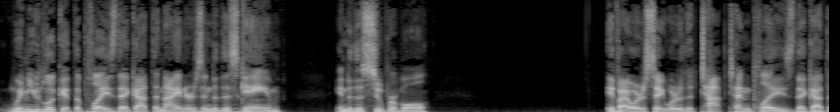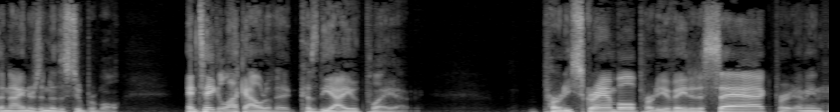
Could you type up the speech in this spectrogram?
when you look at the plays that got the Niners into this game, into the Super Bowl. If I were to say what are the top 10 plays that got the Niners into the Super Bowl and take luck out of it because the Aiyuk play, uh, Purdy scramble, Purdy evaded a sack. Pur- I mean,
